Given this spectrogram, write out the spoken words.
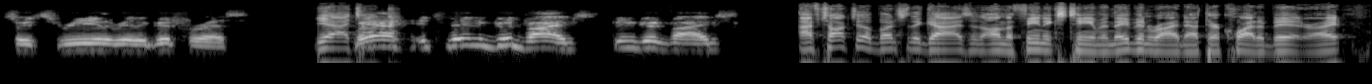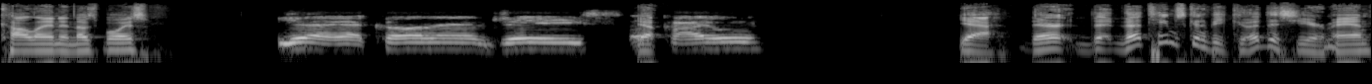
So it's really, really good for us. Yeah. But yeah, it's been good vibes. It's been good vibes. I've talked to a bunch of the guys on the Phoenix team, and they've been riding out there quite a bit, right? Cullin and those boys. Yeah, yeah. Cullin, Jace, uh, Yep. Kyle. Yeah, they're th- that team's going to be good this year, man.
